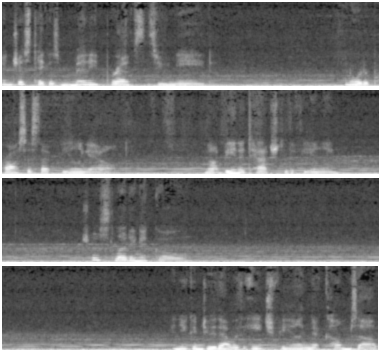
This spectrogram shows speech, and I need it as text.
And just take as many breaths as you need in order to process that feeling out, not being attached to the feeling just letting it go. And you can do that with each feeling that comes up,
